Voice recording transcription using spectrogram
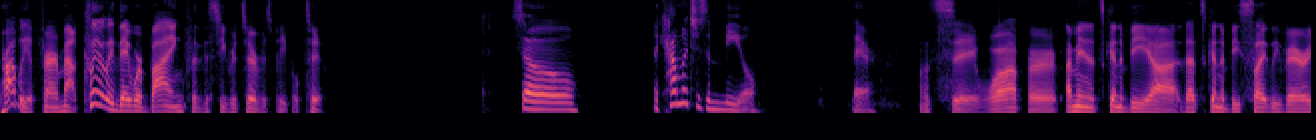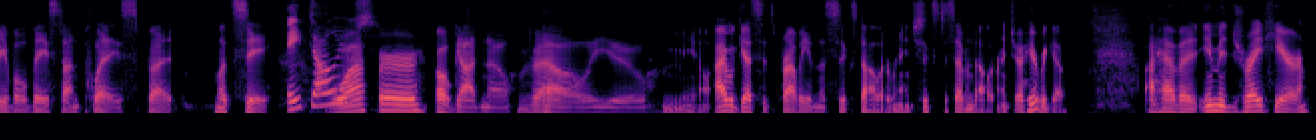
Probably a fair amount. Clearly, they were buying for the Secret Service people too. So, like, how much is a meal there? Let's see, Whopper. I mean, it's going to be uh, that's going to be slightly variable based on place, but let's see. Eight dollars. Whopper. Oh God, no value meal. I would guess it's probably in the six dollar range, six to seven dollar range. Oh, here we go. I have an image right here.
